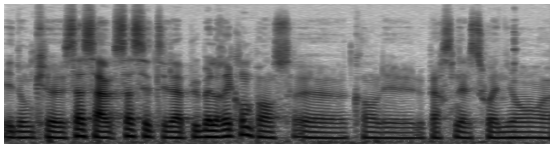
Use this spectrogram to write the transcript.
Et donc, euh, ça, ça, ça, c'était la plus belle récompense euh, quand les- le personnel soignant euh,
